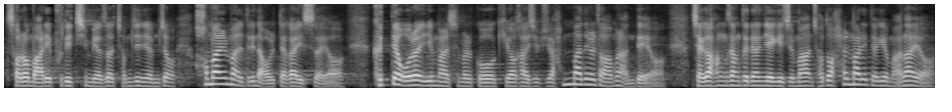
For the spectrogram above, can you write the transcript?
서로 말이 부딪히면서 점점 점점 험할 말들이 나올 때가 있어요. 그때 오늘 이 말씀을 꼭 기억하십시오. 한마디를 더 하면 안 돼요. 제가 항상 드리는 얘기지만 저도 할 말이 되게 많아요.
